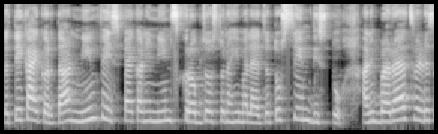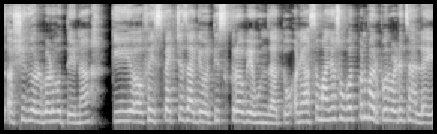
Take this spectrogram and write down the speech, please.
तर ते काय करता नीम फेस पॅक आणि नीम स्क्रब जो असतो ना हिमालयाचा तो सेम दिसतो. आणि बऱ्याच वेळेस अशी गडबड होते ना की फेस पॅकच्या जागेवरती स्क्रब येऊन जातो. आणि असं माझ्यासोबत पण भरपूर वेळेस झालं आहे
